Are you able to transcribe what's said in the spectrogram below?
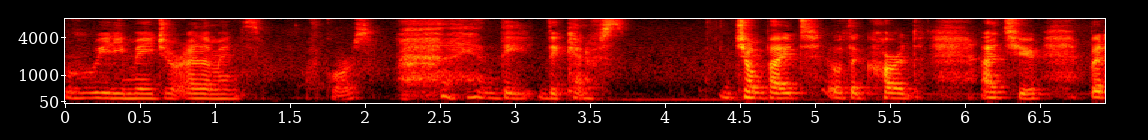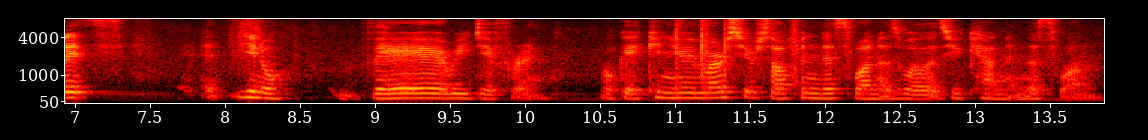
really major elements, of course. the the kind of jump out of the card at you but it's you know very different okay can you immerse yourself in this one as well as you can in this one?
